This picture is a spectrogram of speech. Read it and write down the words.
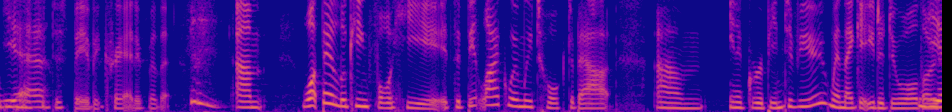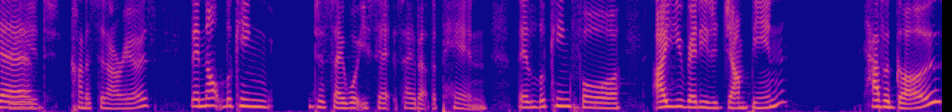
Yeah. You could just be a bit creative with it. Um what they're looking for here, it's a bit like when we talked about um in a group interview when they get you to do all those Yeah. weird kind of scenarios. They're not looking to say what you say, say about the pen. They're looking for are you ready to jump in, have a go?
